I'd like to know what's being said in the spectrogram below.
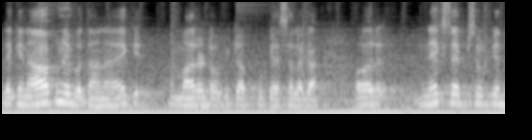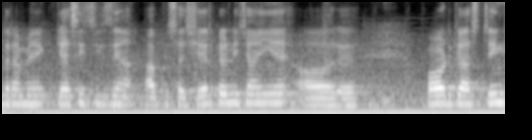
لیکن آپ نے بتانا ہے کہ ہمارا ٹاپک آپ کو کیسا لگا۔ اور نیکسٹ ایپیسوڈ کے اندر ہمیں کیسی چیزیں آپ کے ساتھ شیئر کرنی چاہیے، اور پوڈ کاسٹنگ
